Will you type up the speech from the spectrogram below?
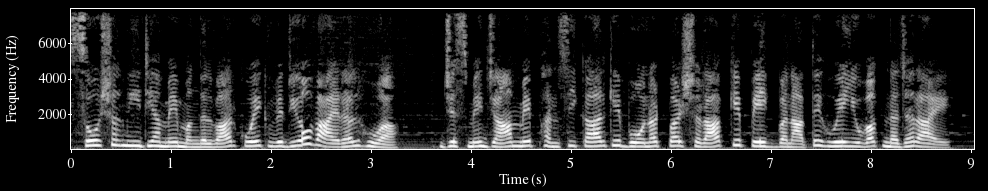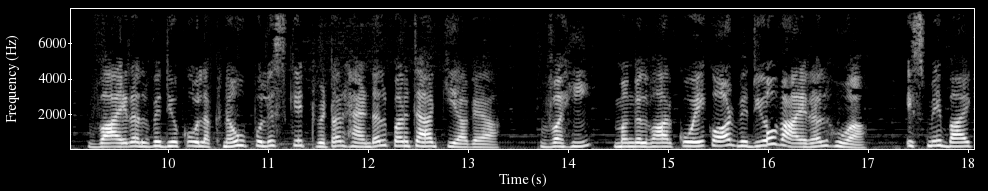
सोशल मीडिया में मंगलवार को एक वीडियो वायरल हुआ, जिसमें जाम में फंसी कार के बोनट पर शराब के पेग बनाते हुए युवक नज़र आए। वायरल वीडियो को लखनऊ पुलिस के ट्विटर हैंडल पर टैग किया गया। वहीं, मंगलवार को एक और वीडियो वायरल हुआ। इसमें बाइक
